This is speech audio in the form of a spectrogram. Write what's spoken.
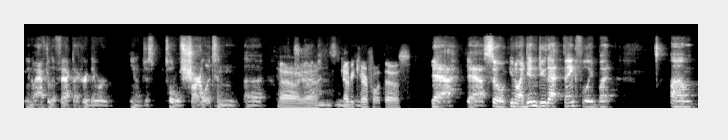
you know after the fact i heard they were you know just total charlatan uh oh yeah. and, gotta be careful with those. Yeah yeah. So you know i didn't do that thankfully but um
